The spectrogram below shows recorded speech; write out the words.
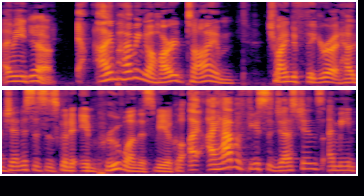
I mean, yeah. I'm having a hard time trying to figure out how Genesis is going to improve on this vehicle. I, I have a few suggestions. I mean,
